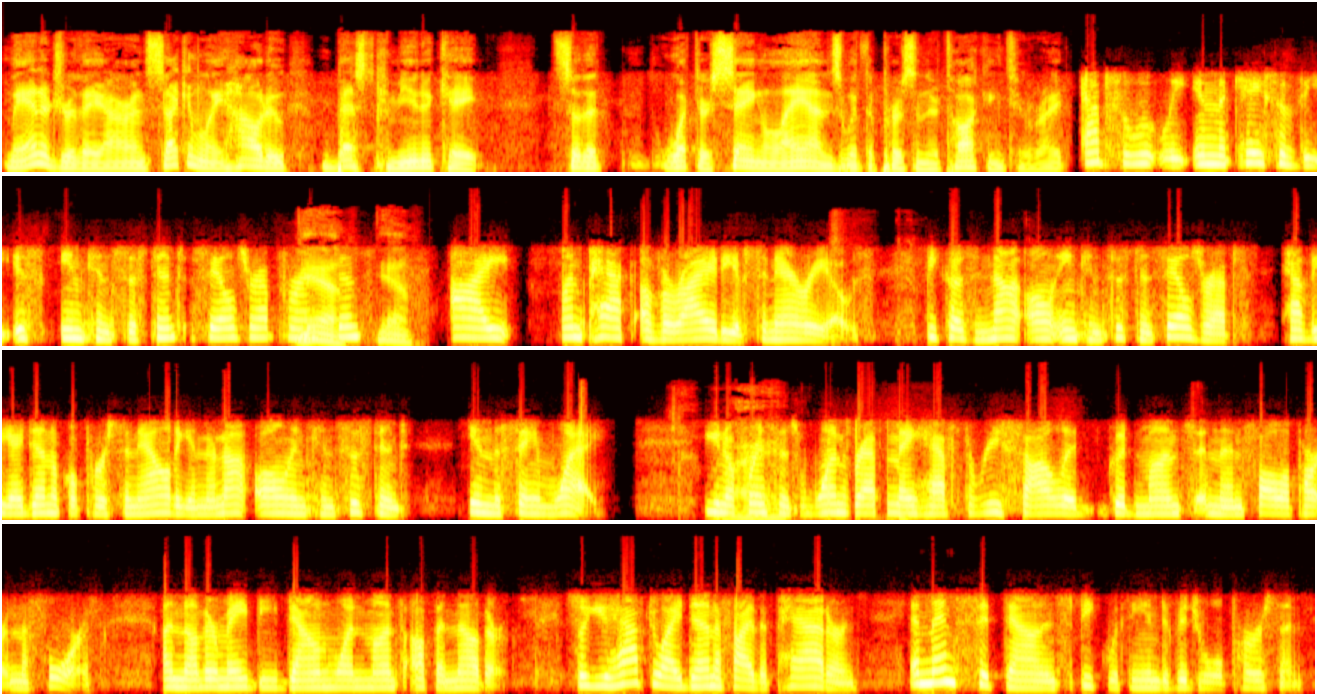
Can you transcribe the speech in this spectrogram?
manager they are, and secondly, how to best communicate so that what they're saying lands with the person they're talking to, right? Absolutely. In the case of the inconsistent sales rep, for yeah, instance, yeah. I unpack a variety of scenarios because not all inconsistent sales reps have the identical personality and they're not all inconsistent in the same way. You know, right. for instance, one rep may have three solid good months and then fall apart in the fourth. Another may be down one month, up another. So you have to identify the pattern and then sit down and speak with the individual person.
